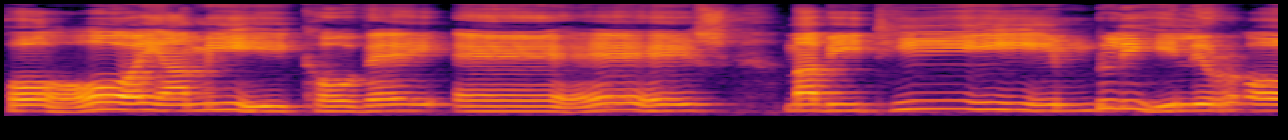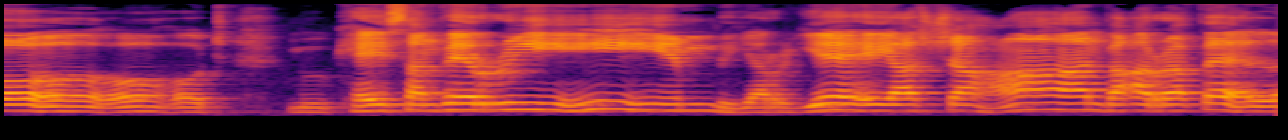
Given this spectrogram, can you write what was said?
הוי עמי קובעי אש מביטים בלי לראות מוכי סנוורים ביריה עשן וערפל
